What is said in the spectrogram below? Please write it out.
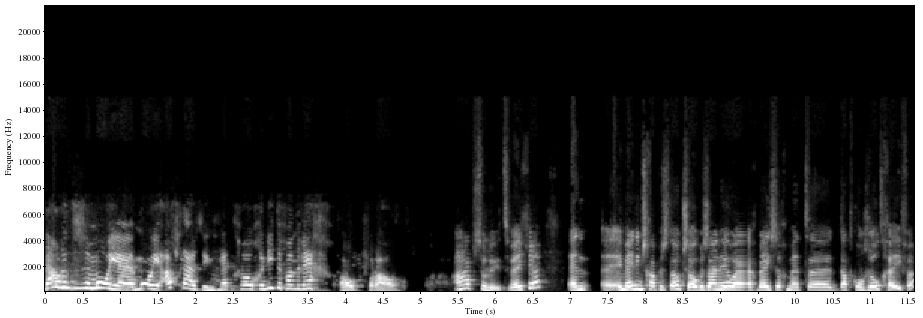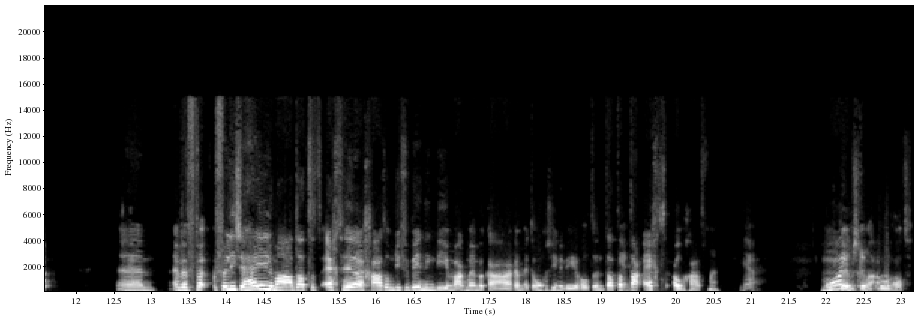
Nou, dat is een mooie, mooie afsluiting. Het gewoon genieten van de weg ook vooral. Absoluut, weet je. En uh, in mediumschap is het ook zo. We zijn heel erg bezig met uh, dat consult geven. Um, En we verliezen helemaal dat het echt heel erg gaat om die verbinding die je maakt met elkaar en met de ongeziene wereld. En dat dat daar echt over gaat. Maar... Ja. Mooi. misschien wel oude rot.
